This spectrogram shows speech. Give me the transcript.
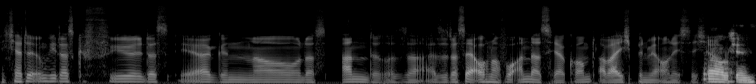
Ich hatte irgendwie das Gefühl, dass er genau das andere sagt. Also, dass er auch noch woanders herkommt, aber ich bin mir auch nicht Ja, sicher. okay.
